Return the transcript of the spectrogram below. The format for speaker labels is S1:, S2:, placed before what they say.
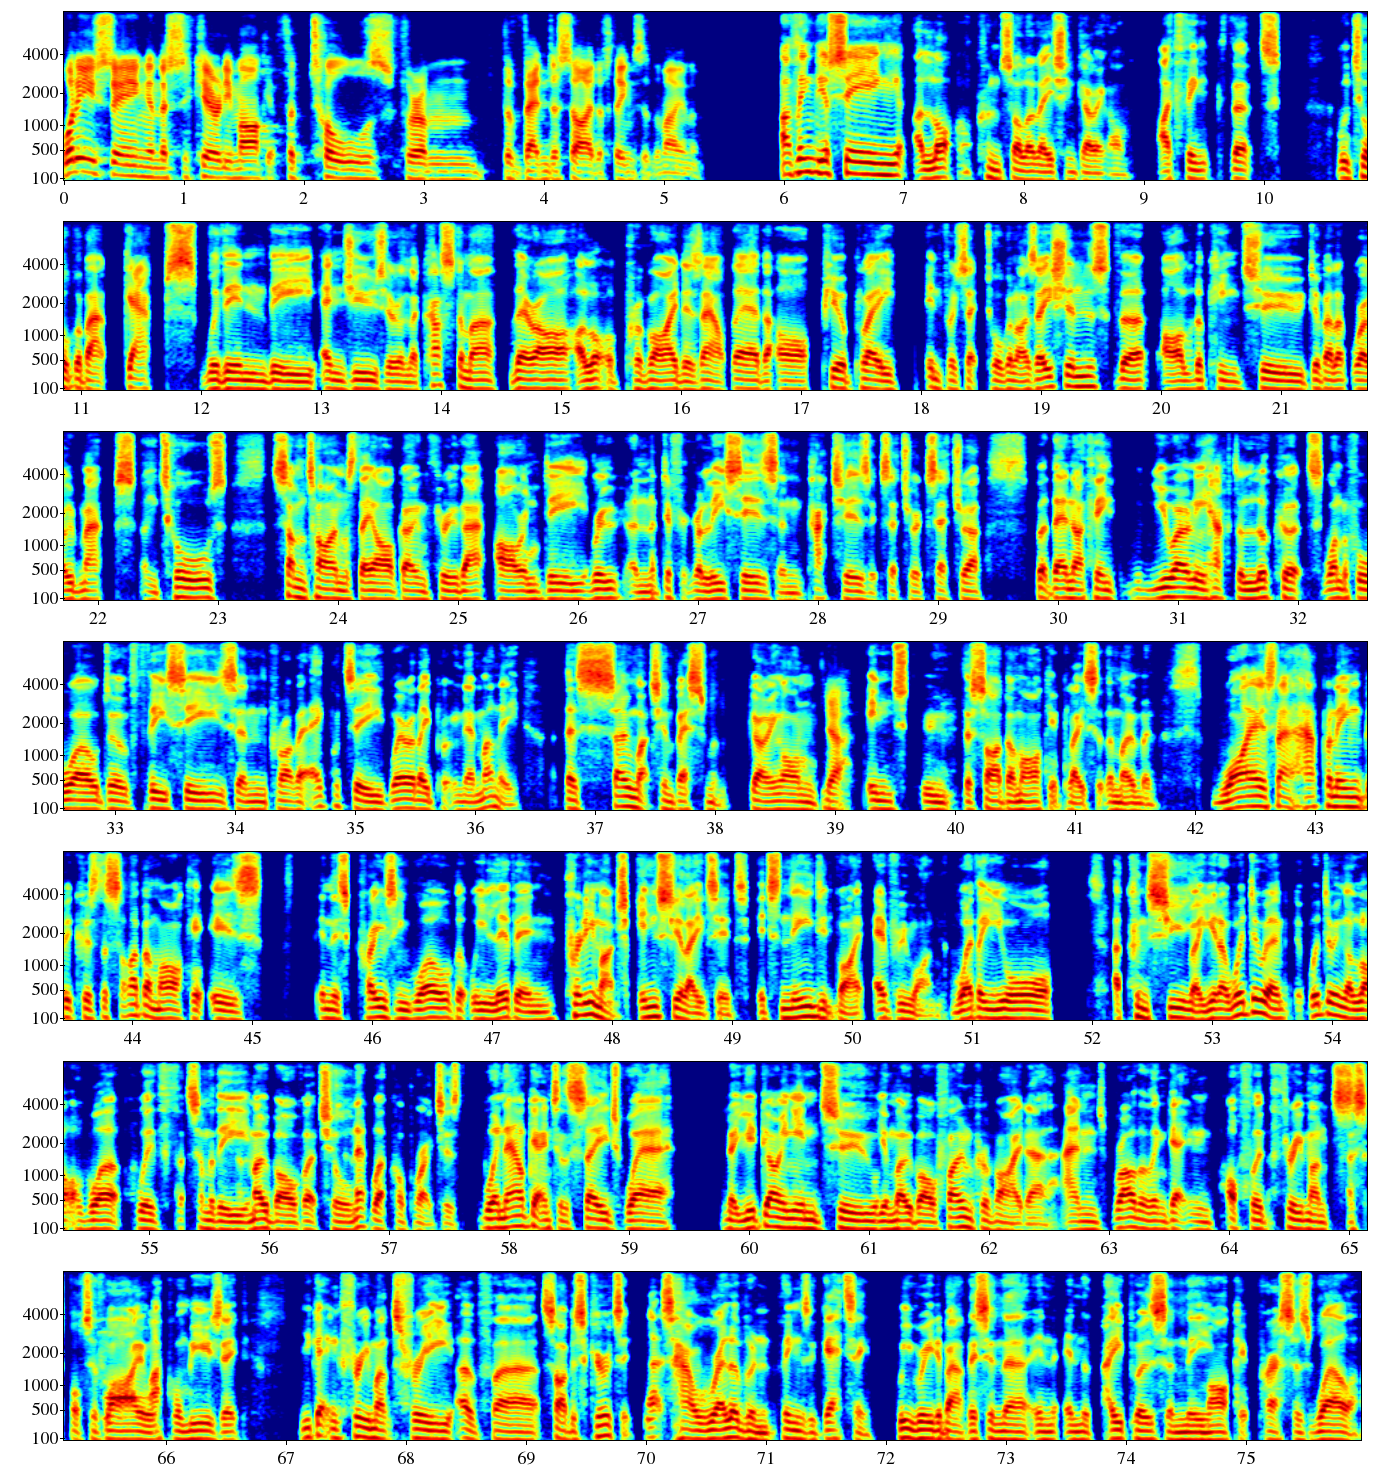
S1: What are you seeing in the security market for tools from the vendor side of things at the moment?
S2: I think you're seeing a lot of consolidation going on. I think that we talk about gaps within the end user and the customer. There are a lot of providers out there that are pure play infosec organizations that are looking to develop roadmaps and tools sometimes they are going through that r&d route and different releases and patches etc etc but then i think you only have to look at wonderful world of vcs and private equity where are they putting their money there's so much investment going on
S1: yeah.
S2: into the cyber marketplace at the moment. Why is that happening? Because the cyber market is in this crazy world that we live in, pretty much insulated. It's needed by everyone, whether you're a consumer. You know, we're doing we're doing a lot of work with some of the mobile virtual network operators. We're now getting to the stage where you know you're going into your mobile phone provider, and rather than getting offered three months of Spotify or Apple Music, you're getting three months free of uh, cybersecurity. That's how relevant things are getting we read about this in the in in the papers and the market press as well.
